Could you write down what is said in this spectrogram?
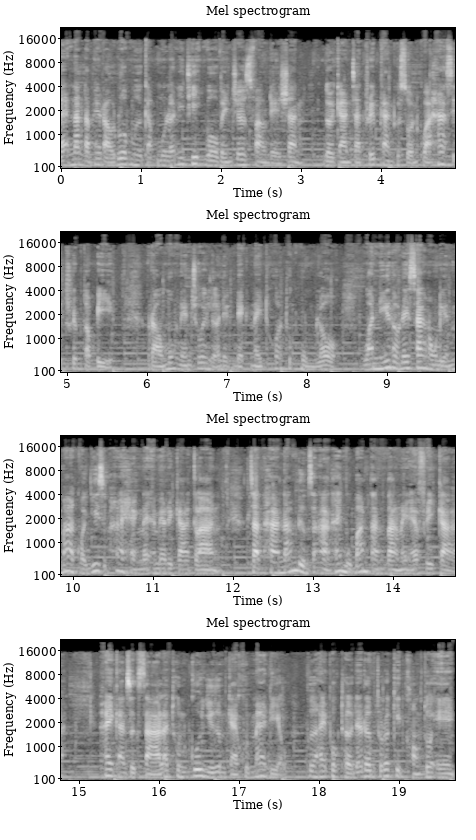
และนั่นทำให้เราร่วมมือกับมูลนิธิ World Ventures Foundation โดยการจัดทริปการกุศลกว่า 50 ทริปต่อปี เรามุ่งเน้นช่วยเหลือเด็กๆ ในทั่วทุกมุมโลก วันนี้เราได้สร้างโรงเรียนมากกว่า 25 แห่งในอเมริกากลาง จัดหาน้ำดื่มสะอาดให้หมู่บ้านต่างๆ ในแอฟริกา ให้การศึกษาและทุนกู้ยืมแก่คุณแม่เดี่ยว เพื่อให้พวกเธอได้เริ่มธุรกิจของตัวเอง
